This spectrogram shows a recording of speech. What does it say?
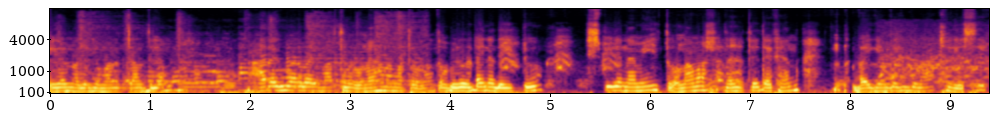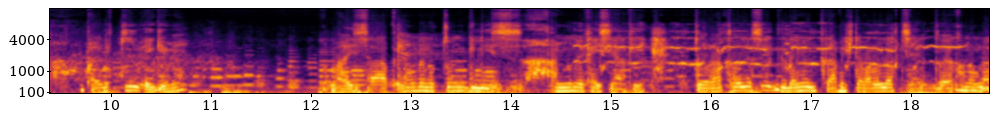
এই কারণে ওদেরকে মারার চান্স দিলাম। আর একবার ভাই, মারতে পারব না, এখন মারতে পারব না। তো ভিডিওটাই না দিই একটু স্পিডে নামি, তো নামার সাথে সাথে দেখেন, ভাই গেমটা কিন্তু রাত হয়ে গেছে। ভাই, এটা কি ভাই গেমে ভাই সাপ, এটা মনে নতুন গিলিস আমি মনে খাইছি আর কি। তো রাত হয়ে গেছে দেখি গ্রাফিক্সটা ভালো লাগছে। তো এখন আমরা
